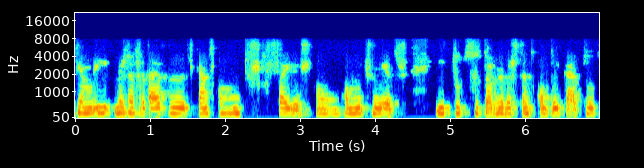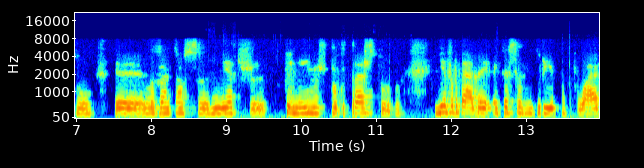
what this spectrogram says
tem, mas na verdade ficamos com muitos receios, com, com, muitos medos e tudo se torna bastante complicado, tudo uh, levantam-se medos pequeninos por detrás de tudo. E a verdade é, que a sabedoria popular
